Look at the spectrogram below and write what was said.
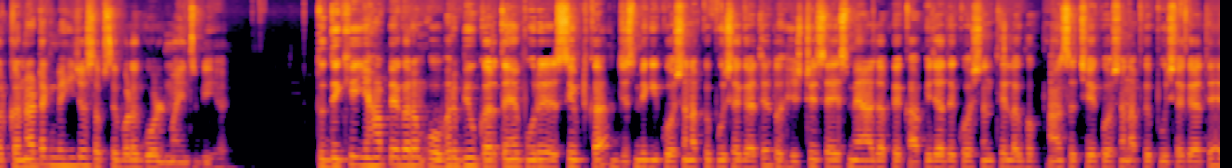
और कर्नाटक में ही जो सबसे बड़ा गोल्ड माइंस भी है। तो देखिए, यहाँ पे अगर हम ओवरव्यू करते हैं पूरे शिफ्ट का, जिसमें कि क्वेश्चन आपके पूछे गए थे तो हिस्ट्री से इसमें आज आपके काफ़ी ज़्यादा क्वेश्चन थे। लगभग पाँच से छः क्वेश्चन आपके पूछे गए थे।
